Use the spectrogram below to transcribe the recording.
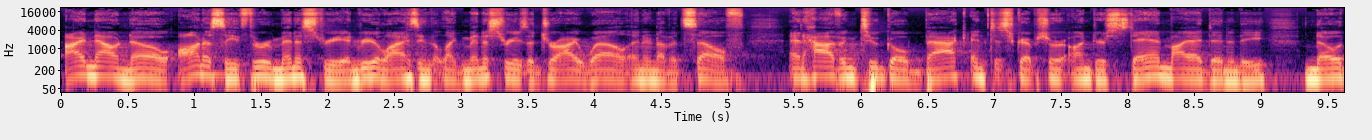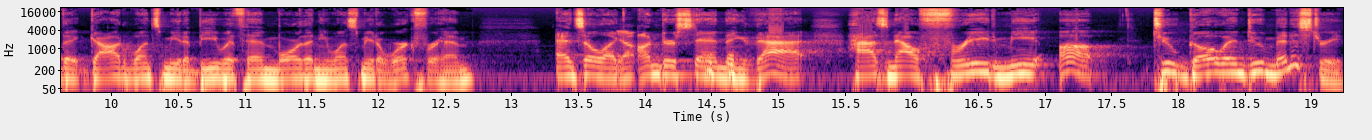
I now know, honestly, through ministry and realizing that like ministry is a dry well in and of itself, and having to go back into scripture, understand my identity, know that God wants me to be with Him more than He wants me to work for Him. And so, like, Yep. understanding that has now freed me up to go and do ministry.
